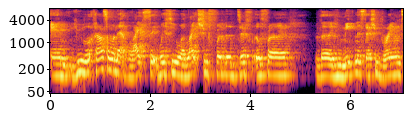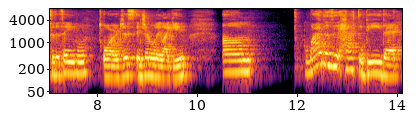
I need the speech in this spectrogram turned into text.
and you found someone that likes it with you or likes you for the diff- for the uniqueness that you bring to the table or just in general they like you um why does it have to be that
